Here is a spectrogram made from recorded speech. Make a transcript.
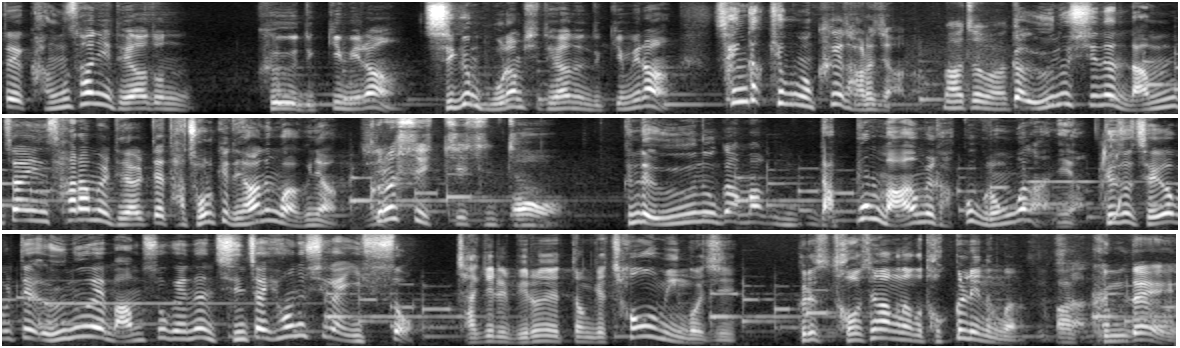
때 강산이 대하던 그 느낌이랑 지금 보람 씨 대하는 느낌이랑 생각해보면 크게 다르지 않아. 맞아 맞아. 그러니까 은우 씨는 남자인 사람을 대할 때 다 저렇게 대하는 거야 그냥. 그럴 수 있지 진짜. 어. 근데 은우가 막 나쁜 마음을 갖고 그런 건 아니야. 그래서 제가 볼 때 은우의 마음 속에는 진짜 현우 씨가 있어. 자기를 밀어냈던 게 처음인 거지 그래서 더 생각나고 더 끌리는 거야 아 근데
